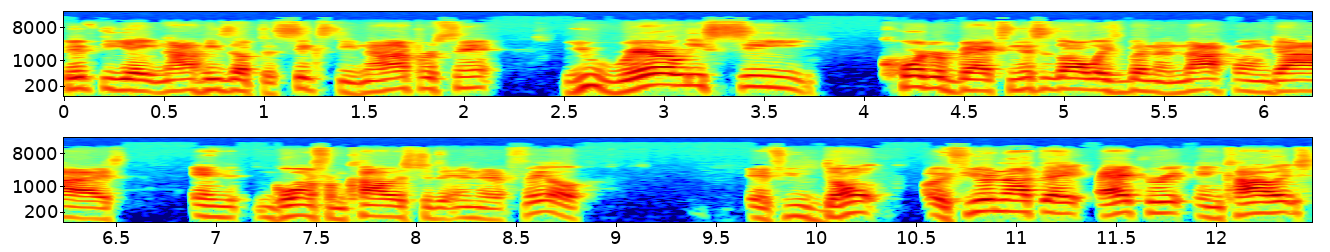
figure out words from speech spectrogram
58. Now he's up to 69%. You rarely see quarterbacks, and this has always been a knock on guys and going from college to the NFL. If you don't, if you're not that accurate in college,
